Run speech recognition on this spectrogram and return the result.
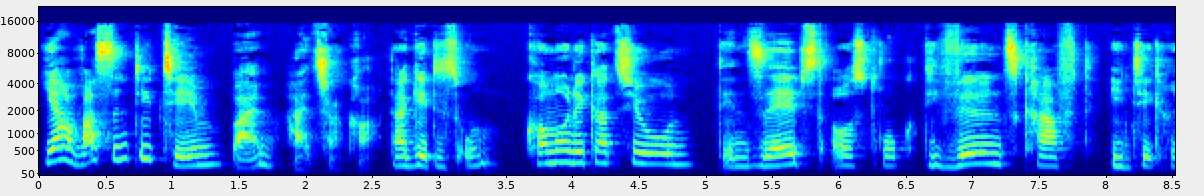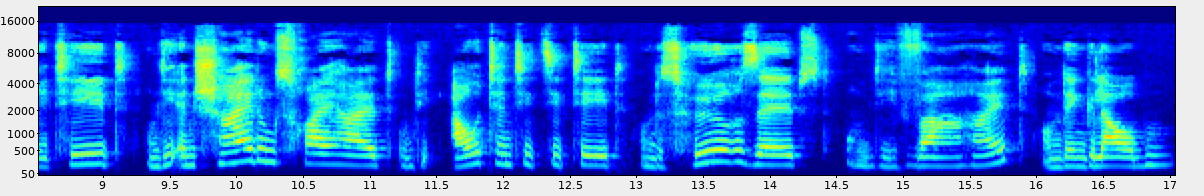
Ja, was sind die Themen beim Halschakra? Da geht es um Kommunikation, den Selbstausdruck, die Willenskraft, Integrität, um die Entscheidungsfreiheit, um die Authentizität, um das höhere Selbst, um die Wahrheit, um den Glauben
